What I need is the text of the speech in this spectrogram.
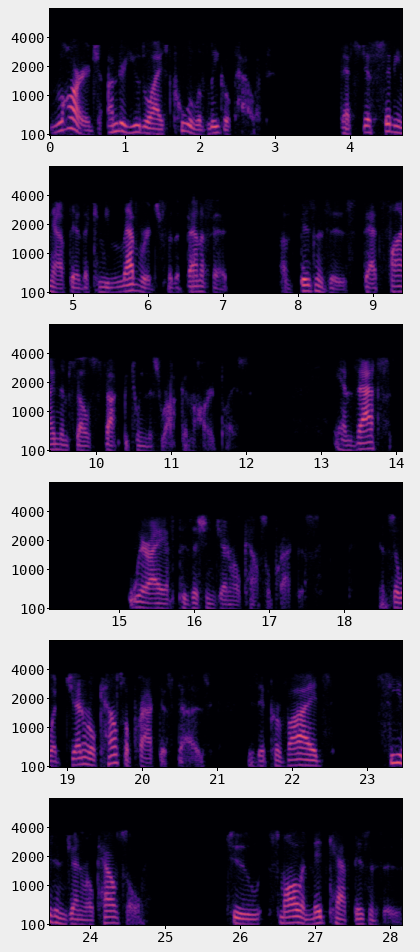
large, underutilized pool of legal talent that's just sitting out there that can be leveraged for the benefit of businesses that find themselves stuck between this rock and the hard place. And that's where I have positioned general counsel practice. And so, what general counsel practice does is it provides seasoned general counsel to small and mid cap businesses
